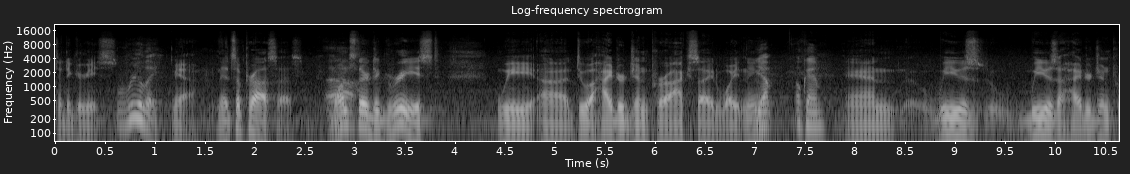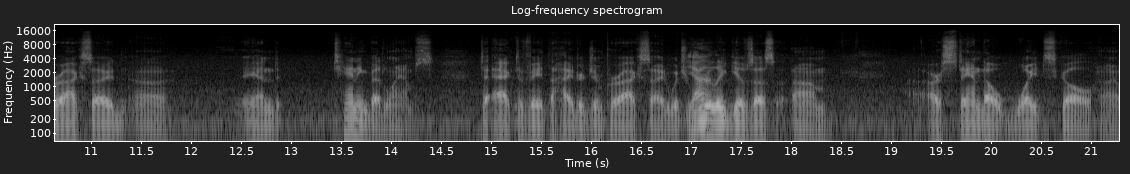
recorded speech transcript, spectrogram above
to degrease. Really? Yeah, it's a process. Once Oh. they're degreased, we uh, do a hydrogen peroxide whitening Yep. Okay. and we use we use a hydrogen peroxide uh, and tanning bed lamps to activate the hydrogen peroxide, which Yeah. really gives us um, our standout white skull. Uh,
